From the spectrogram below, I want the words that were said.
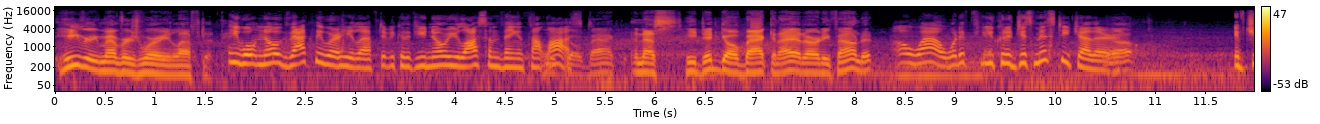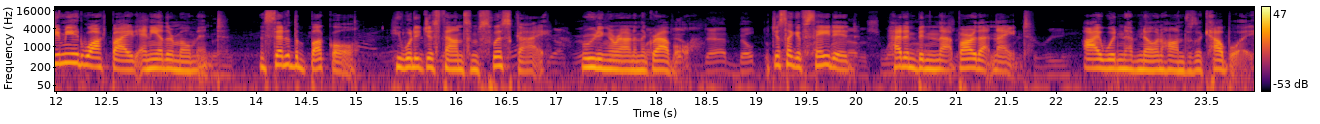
he remembers where he left it. He won't know exactly where he left it because if you know where you lost something, it's not Go lost. back, and that's he did go back, and I had already found it. Oh, wow. What if you could have just missed each other? Yeah. If Jimmy had walked by at any other moment, instead of the buckle, he would have just found some Swiss guy rooting around in the gravel. Just like if Sated hadn't been in that bar that night, I wouldn't have known Hans was a cowboy.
